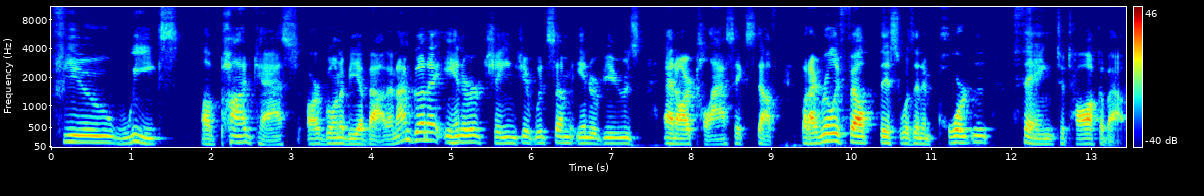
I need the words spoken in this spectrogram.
few weeks of podcasts are going to be about. And I'm going to interchange it with some interviews and our classic stuff. But I really felt this was an important thing to talk about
